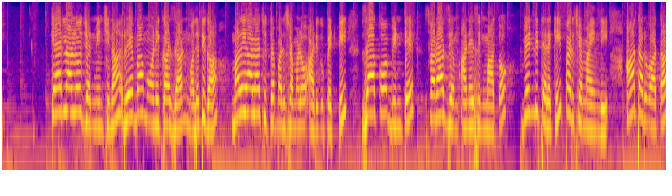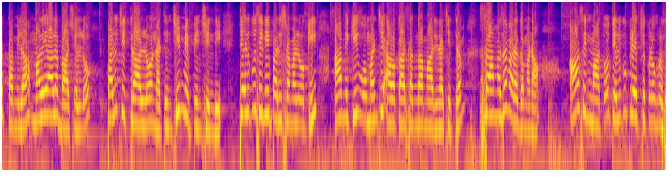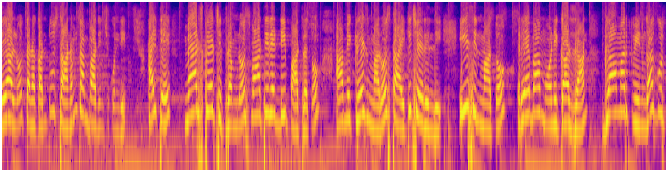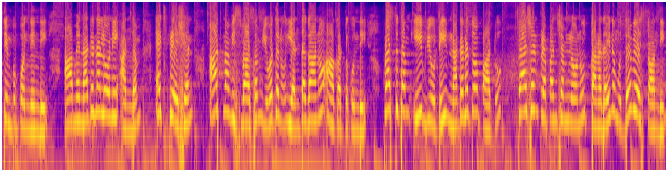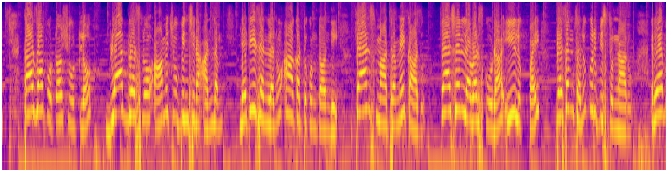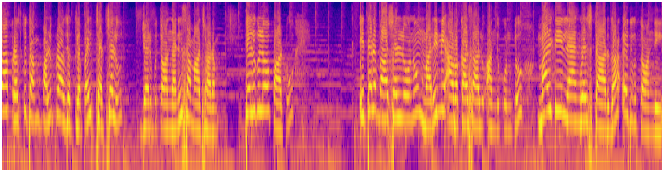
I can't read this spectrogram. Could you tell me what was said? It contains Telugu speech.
కేరళలో జన్మించిన రేబా మోనికా జాన్ మొదటిగా మలయాళ చిత్ర పరిశ్రమలో అడుగుపెట్టి జాకో బింటే స్వరాజ్యం అనే సినిమాతో వెండి తెరకి పరిచయమైంది. ఆ తరువాత తమిళ మలయాళ భాషల్లో పలు చిత్రాల్లో నటించి మెప్పించింది. తెలుగు సినీ పరిశ్రమలోకి ఆమెకి ఓ మంచి అవకాశంగా మారిన చిత్రం సామజ వరగమన. ఆ సినిమాతో తెలుగు ప్రేక్షకుల హృదయాల్లో తనకంటూ స్థానం సంపాదించుకుంది. అయితే మ్యాడ్ స్క్వేర్ చిత్రంలో స్వాతిరెడ్డి పాత్రతో ఆమె క్రేజ్ మరో స్థాయికి చేరింది. ఈ సినిమాతో రేబా మోనికా జాన్ గ్లామర్ క్వీన్గా గుర్తింపు పొందింది. ఆమె నటనలోని అందం ఎక్స్ప్రెషన్ ఆత్మవిశ్వాసం యువతను ఎంతగానో ఆకట్టుకుంది. ప్రస్తుతం ఈ బ్యూటీ నటనతో పాటు ఫ్యాషన్ ప్రపంచంలోనూ తనదైన ముద్ర వేస్తోంది. తాజా ఫోటోషూట్లో బ్లాక్ డ్రెస్లో ఆమె చూపించిన అందం నెటిజన్లను ఆకట్టుకుంటోంది. ఫ్యాన్స్ మాత్రమే కాదు ఫ్యాషన్ లవర్స్ కూడా ఈ లుక్పై ప్రశంసలు కురిపిస్తున్నారు. రేబా ప్రస్తుతం పలు ప్రాజెక్టులపై చర్చలు జరుపుతోందని సమాచారం. తెలుగులో పాటు ఇతర భాషల్లోనూ మరిన్ని అవకాశాలు అందుకుంటూ మల్టీ లాంగ్వేజ్ స్టార్గా ఎదుగుతోంది.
